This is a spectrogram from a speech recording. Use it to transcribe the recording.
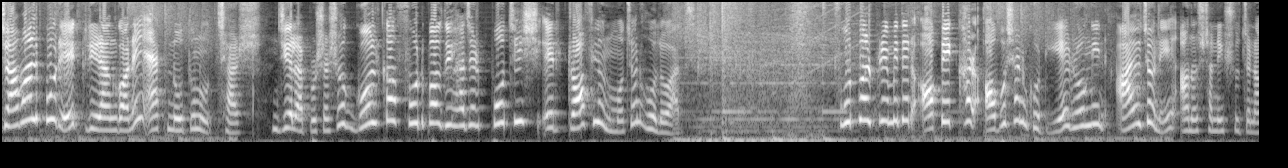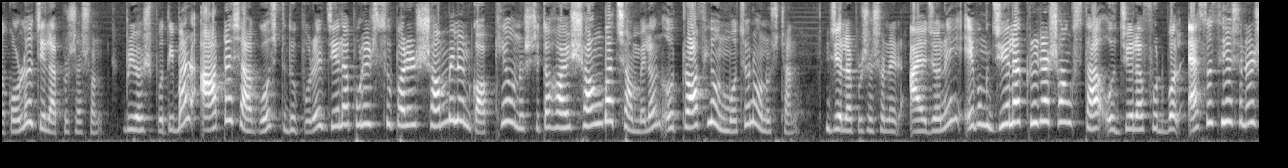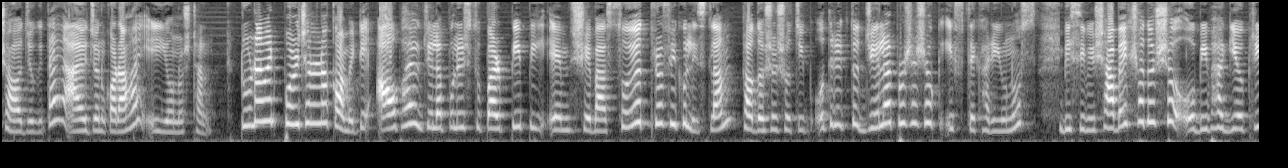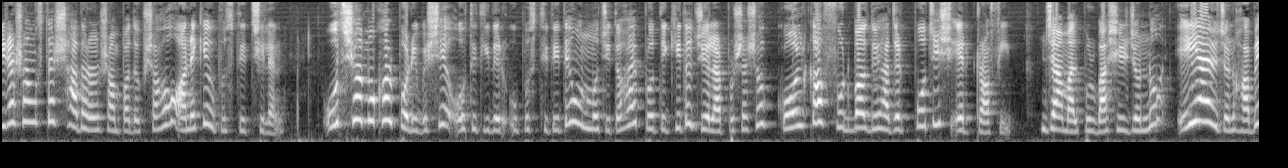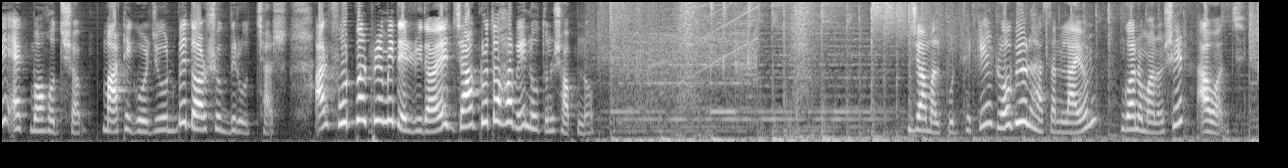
জামালপুরে ক্রীড়াঙ্গনে এক নতুন উচ্ছ্বাস। জেলা প্রশাসক গোল্ড কাপ ফুটবল দুই হাজার পঁচিশ এর ট্রফি উন্মোচন হলো আজ। ফুটবল প্রেমীদের অপেক্ষার অবসান ঘটিয়ে রঙিন আয়োজনে আনুষ্ঠানিক সূচনা করল জেলা প্রশাসন। বৃহস্পতিবার আটাশ আগস্ট দুপুরে জেলা পুলিশ সুপারের সম্মেলন কক্ষে অনুষ্ঠিত হয় সংবাদ সম্মেলন ও ট্রফি উন্মোচন অনুষ্ঠান। জেলা প্রশাসনের আয়োজনে এবং জেলা ক্রীড়া সংস্থা ও জেলা ফুটবল অ্যাসোসিয়েশনের সহযোগিতায় আয়োজন করা হয় এই অনুষ্ঠান। টুর্নামেন্ট পরিচালনা কমিটি আহ্বায়ক জেলা পুলিশ সুপার পিপিএম সেবা সৈয়দ রফিকুল ইসলাম, সদস্য সচিব অতিরিক্ত জেলা প্রশাসক ইফতেখার ইউনুস বিসিবির সাবেক সদস্য ও বিভাগীয় ক্রীড়া সংস্থার সাধারণ সম্পাদক সহ অনেকে উপস্থিত ছিলেন। উৎসবমুখর পরিবেশে অতিথিদের উপস্থিতিতে উন্মোচিত হয় প্রতীক্ষিত জেলা প্রশাসক গোল্ড কাপ ফুটবল দুই হাজার পঁচিশ এর ট্রফি। জামালপুরবাসীর জন্য এই আয়োজন হবে এক মহোৎসব। মাঠে গর্জে উঠবে দর্শকদের উচ্ছ্বাস। আর ফুটবল প্রেমীদের হৃদয়ে জাগ্রত হবে নতুন স্বপ্ন। জামালপুর থেকে রবিউল হাসান লায়ন গণমানুষের আওয়াজ।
